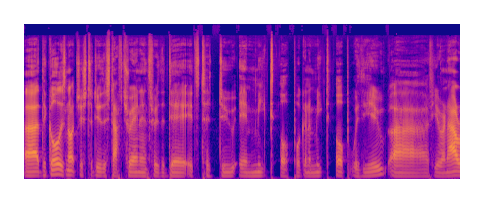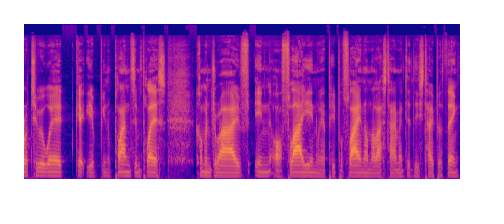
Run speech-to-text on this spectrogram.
Uh, the goal is not just to do the staff training through the day; it's to do a meet up. We're going to meet up with you. Uh, if you're an hour or two away, get your you know plans in place. Come and drive in or fly in. We had people flying on the last time I did this type of thing,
